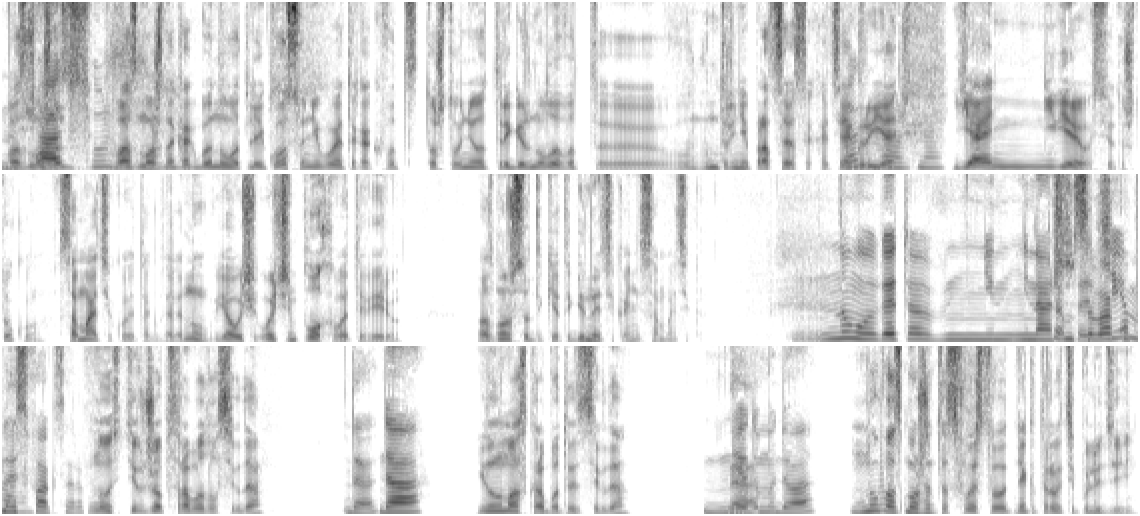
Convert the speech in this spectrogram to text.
Ну, возможно, возможно, как бы, ну, вот лейкоз у него это как вот то, что у него триггернуло вот э, внутренние процессы. Хотя возможно. я говорю, я, я не верю во всю эту штуку, в соматику и так далее. Ну, я очень, очень плохо в это верю. Возможно, все-таки это генетика, а не соматика. Ну, это не, не наша Там совокупность тема. факторов. Ну, Стив Джобс работал всегда? Да. Да. Илон Маск работает всегда? Да. Я думаю, да. Ну, возможно, это свойство вот некоторого типа людей.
